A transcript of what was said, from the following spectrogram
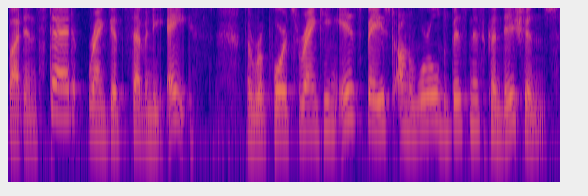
but instead ranked it 78th. The report's ranking is based on world business conditions.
